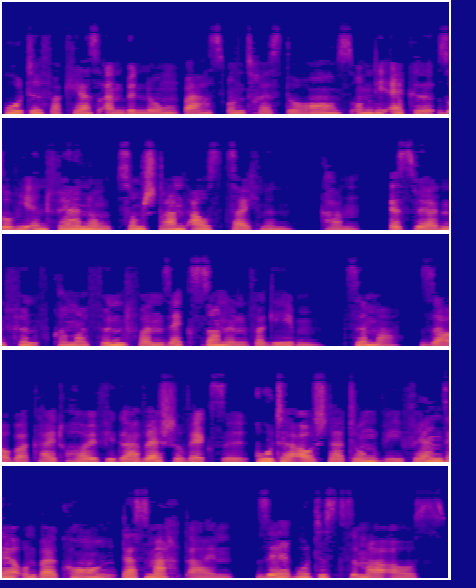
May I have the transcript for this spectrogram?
gute Verkehrsanbindung, Bars und Restaurants um die Ecke sowie Entfernung zum Strand auszeichnen kann. Es werden 5,5 von 6 Sonnen vergeben. Zimmer Sauberkeit, häufiger Wäschewechsel, gute Ausstattung wie Fernseher und Balkon, das macht ein sehr gutes Zimmer aus.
